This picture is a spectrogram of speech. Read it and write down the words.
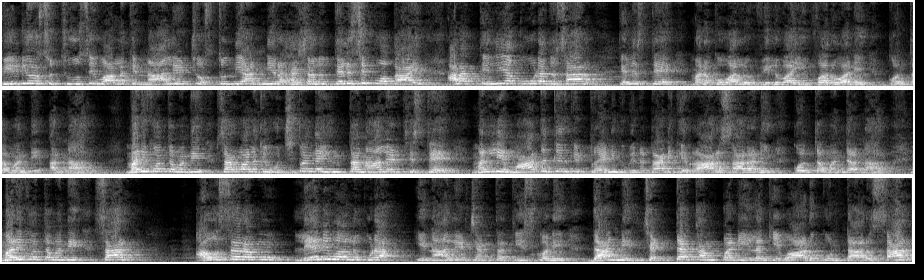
వీడియోస్ చూసి వాళ్ళకి నాలెడ్జ్ వస్తుంది అన్ని రహస్యాలు తెలిసిపోతాయి. అలా తెలియకూడదు సార్. తెలిస్తే మనకు వాళ్ళు విలువ ఇవ్వరు అని కొంతమంది అన్నారు. మరి కొంతమంది సార్ వాళ్ళకి ఉచితంగా ఇంత నాలెడ్జ్ ఇస్తే మళ్ళీ మా దగ్గరికి ట్రైనింగ్ వినటానికి రారు సార్ అని కొంతమంది అన్నారు. మరి కొంతమంది సార్ అవసరము లేని వాళ్ళు కూడా ఈ నాలెడ్జ్ అంతా తీసుకొని దాన్ని చెడ్డ కంపెనీలకి వాడుకుంటారు సార్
